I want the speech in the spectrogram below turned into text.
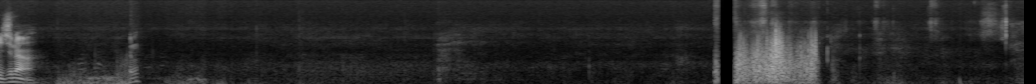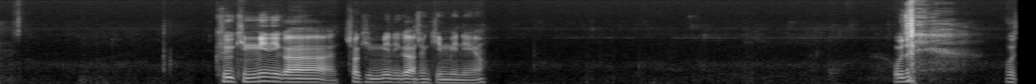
미진아. 응? 그 김민희가 저 김민희가 전 김민희예요. 우재 우-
